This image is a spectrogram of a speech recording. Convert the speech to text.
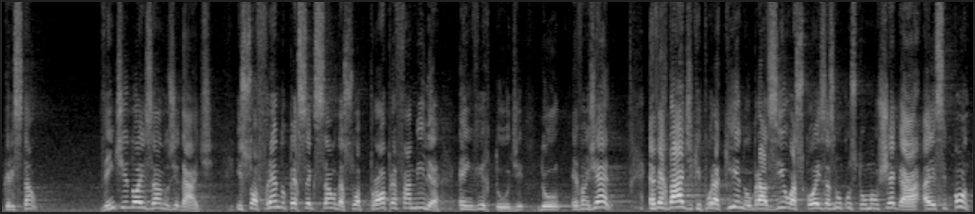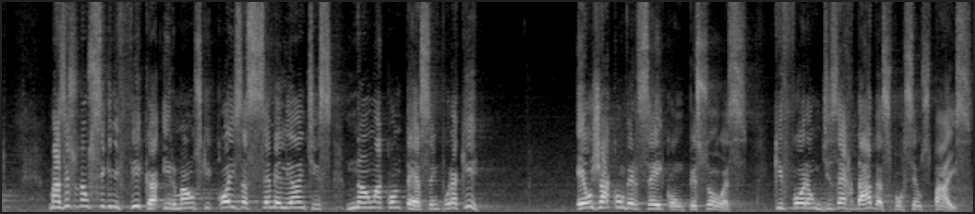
cristão. 22 anos de idade e sofrendo perseguição da sua própria família em virtude do evangelho. É verdade que por aqui no Brasil as coisas não costumam chegar a esse ponto. Mas isso não significa, irmãos, que coisas semelhantes não acontecem por aqui. Eu já conversei com pessoas que foram deserdadas por seus pais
